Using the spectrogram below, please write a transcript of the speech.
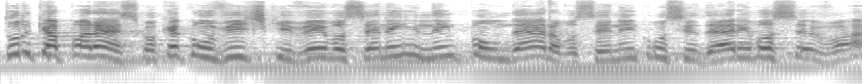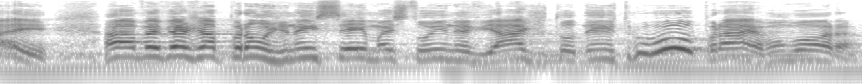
Tudo que aparece, qualquer convite que vem, você nem, nem pondera, você nem considera e você vai. Ah, vai viajar para onde? Nem sei, mas estou indo, é viagem, estou dentro. Uh, praia, vamos embora.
